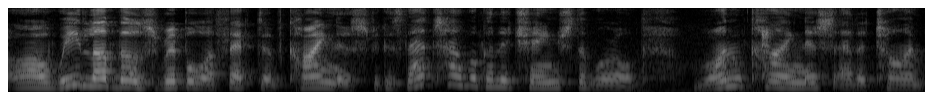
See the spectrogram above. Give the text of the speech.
Oh, we love those ripple effect of kindness because that's how we're going to change the world one kindness at a time.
